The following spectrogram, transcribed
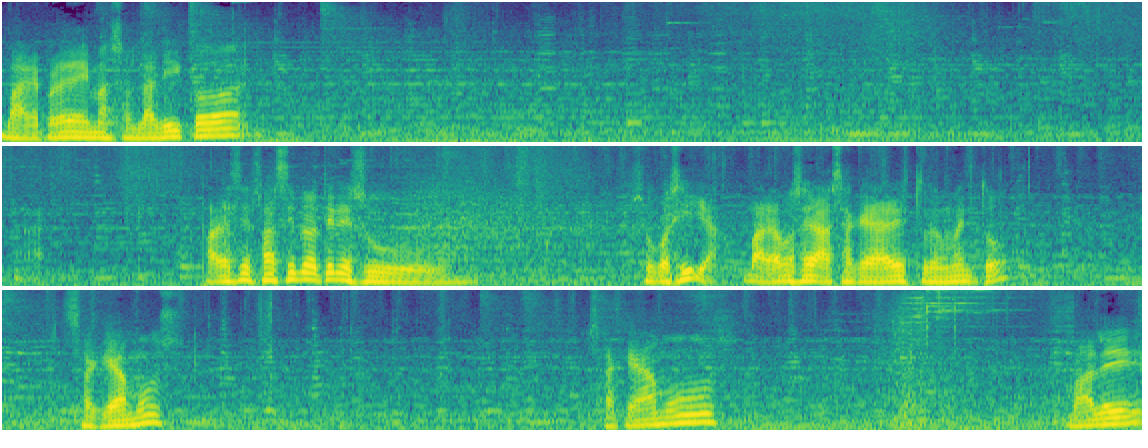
Vale, por ahí hay más soldadicos. Parece fácil, pero tiene su... Su cosilla. Vale, vamos a saquear esto de momento. Saqueamos. Saqueamos. Vale.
